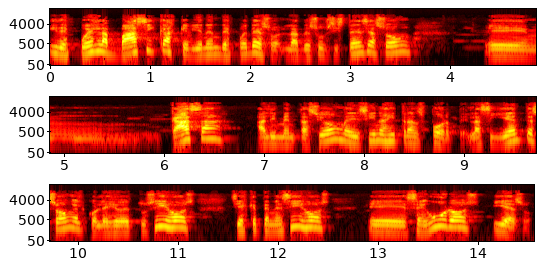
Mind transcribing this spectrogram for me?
y después las básicas que vienen después de eso. Las de subsistencia son em, casa, alimentación, medicinas y transporte. Las siguientes son el colegio de tus hijos, si es que tenés hijos, eh, seguros y eso.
